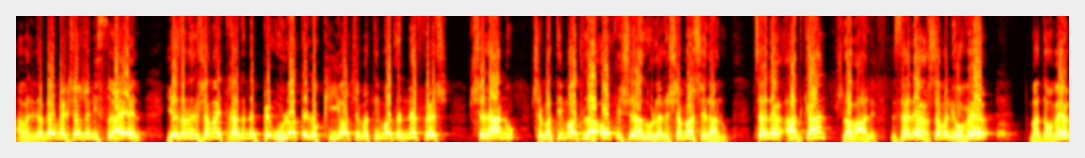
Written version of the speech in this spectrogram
אבל אני מדבר בהקשר של ישראל, יש לנו נשמה, היא צריכה לצאת לפעולות אלוקיות שמתאימות לנפש שלנו, שמתאימות לאופי שלנו, לנשמה שלנו. בסדר? עד כאן, שלב א'. בסדר? עכשיו אני עובר. מה אתה אומר?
